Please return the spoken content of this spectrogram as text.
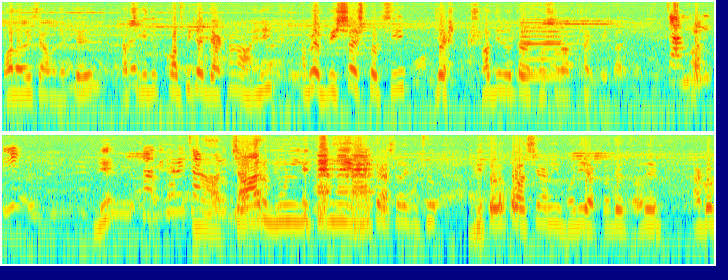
বলা হয়েছে আমাদেরকে। কাছে কিন্তু কপিটা দেখানো হয়নি। আমরা বিশ্বাস করছি যে স্বাধীনতার ঘোষণা থাকবে তার চার মূলনীতি? জি? না চার মূলনীতি নিয়ে এমনিতে আসলে কিছু বিতর্ক আছে আমি বলি আপনাদের ধরেন এখন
